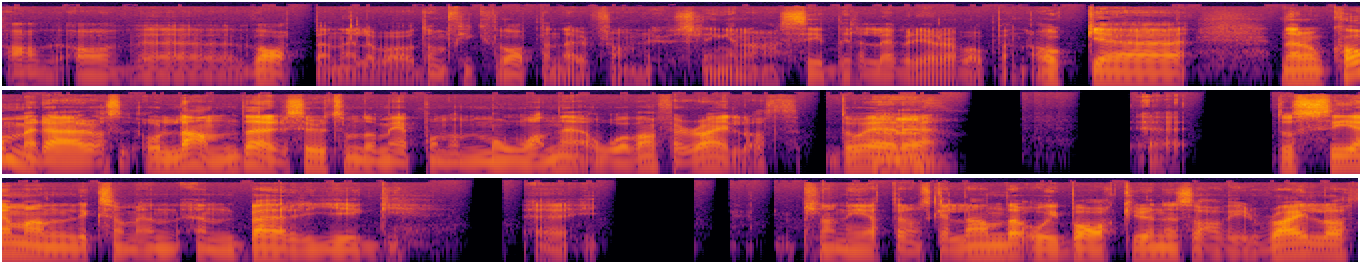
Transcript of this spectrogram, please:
av, av eh, vapen eller vad, de fick vapen därifrån, uslingarna. Sid levererar vapen. Och eh, när de kommer där och, och landar, det ser ut som de är på någon måne ovanför Ryloth, då är Mm. det eh, då ser man liksom en, en bergig eh, planet där de ska landa och i bakgrunden så har vi Ryloth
